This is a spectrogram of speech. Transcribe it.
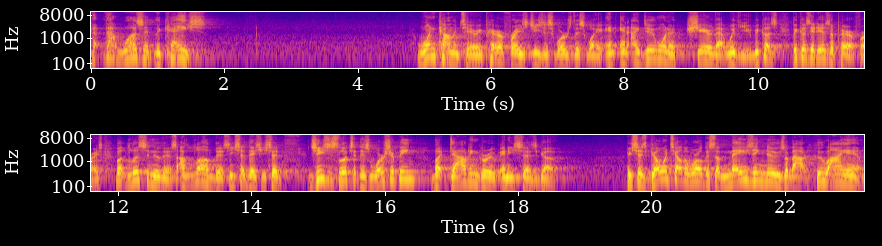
That, that wasn't the case. One commentary paraphrased Jesus' words this way, and, and I do want to share that with you because, because it is a paraphrase. But listen to this. I love this. He said this He said, Jesus looks at this worshiping but doubting group and he says, Go. He says, Go and tell the world this amazing news about who I am.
